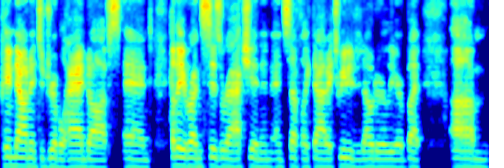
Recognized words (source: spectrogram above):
pin down into dribble handoffs and how they run scissor action and, and stuff like that. I tweeted it out earlier, but um,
